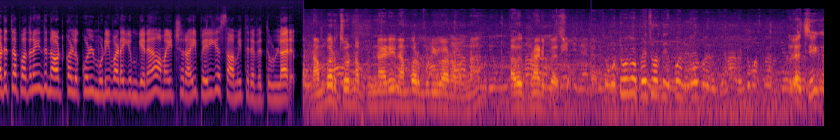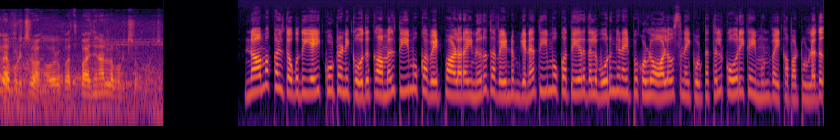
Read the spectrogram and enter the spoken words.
அடுத்த பதினைந்து நாட்களுக்குள் முடிவடையும் என அமைச்சர் ஐ பெரியசாமி தெரிவித்துள்ளார். நம்பர் சொன்ன பின்னாடி நம்பர் அதுக்கு பின்னாடி பேசுவோம். ஒட்டுமொத்த பேச்சுவார்த்தை எப்போ நிறைவு பெற இருக்கு ஏன்னா ரெண்டு மாசம் தான் இருக்கு. இல்லை சீக்கிரம் முடிச்சிருவாங்க. ஒரு பத்து பதினஞ்சு நாளில் முடிச்சிருவோம். நாமக்கல் தொகுதியை கூட்டணிக்கு ஒதுக்காமல் திமுக வேட்பாளரை நிறுத்த வேண்டும் என திமுக தேர்தல் ஒருங்கிணைப்பு குழு ஆலோசனைக் கூட்டத்தில் கோரிக்கை முன்வைக்கப்பட்டுள்ளது.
